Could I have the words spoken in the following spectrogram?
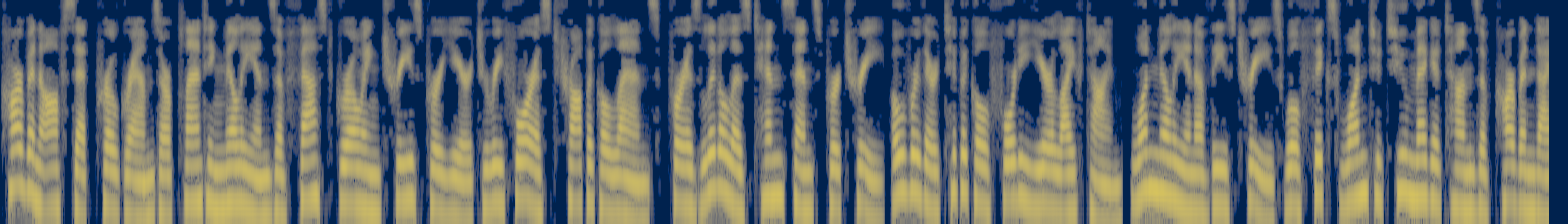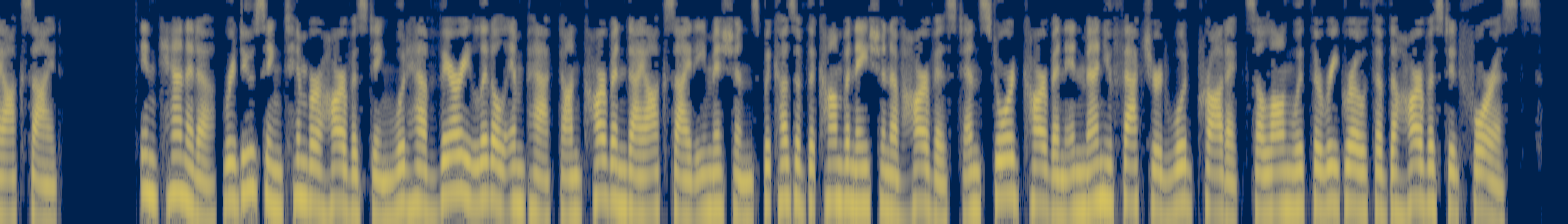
Carbon offset programs are planting millions of fast-growing trees per year to reforest tropical lands, for as little as 10 cents per tree. Over their typical 40-year lifetime, 1 million of these trees will fix 1 to 2 megatons of carbon dioxide. In Canada, reducing timber harvesting would have very little impact on carbon dioxide emissions because of the combination of harvest and stored carbon in manufactured wood products along with the regrowth of the harvested forests.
